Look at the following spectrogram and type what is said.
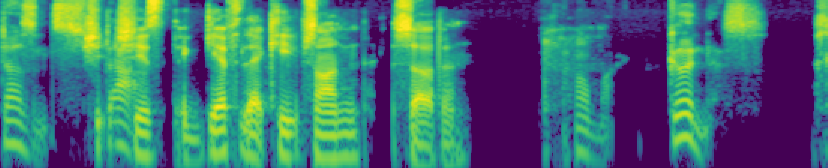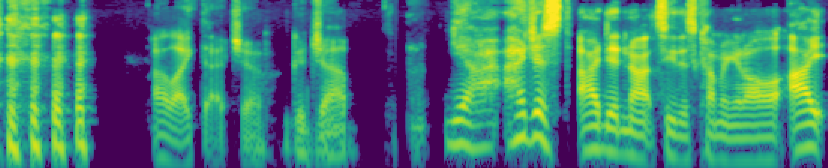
doesn't She, stop. she's the gift that keeps on supping. oh my goodness. I like that, Joe. Good job. Yeah, I just I did not see this coming at all. I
